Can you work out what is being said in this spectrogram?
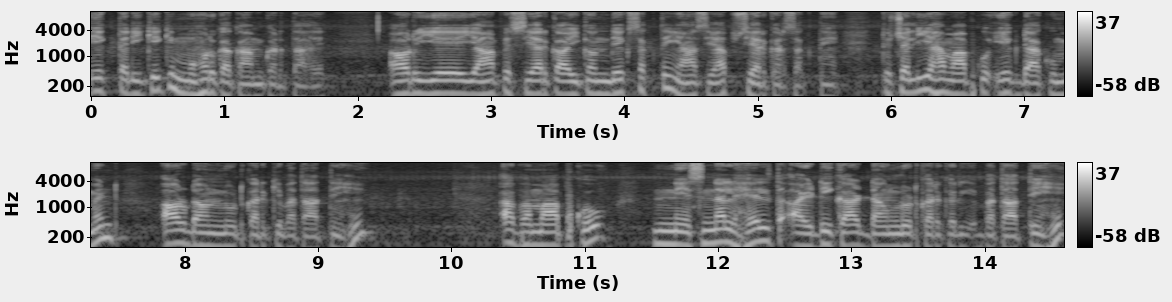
एक तरीके की मोहर का काम करता है। और ये यहाँ पे शेयर का आइकन देख सकते हैं, यहाँ से आप शेयर कर सकते हैं। तो चलिए हम आपको एक डॉक्यूमेंट और डाउनलोड करके बताते हैं। अब हम आपको national health ID card download कर कर बताते हैं।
